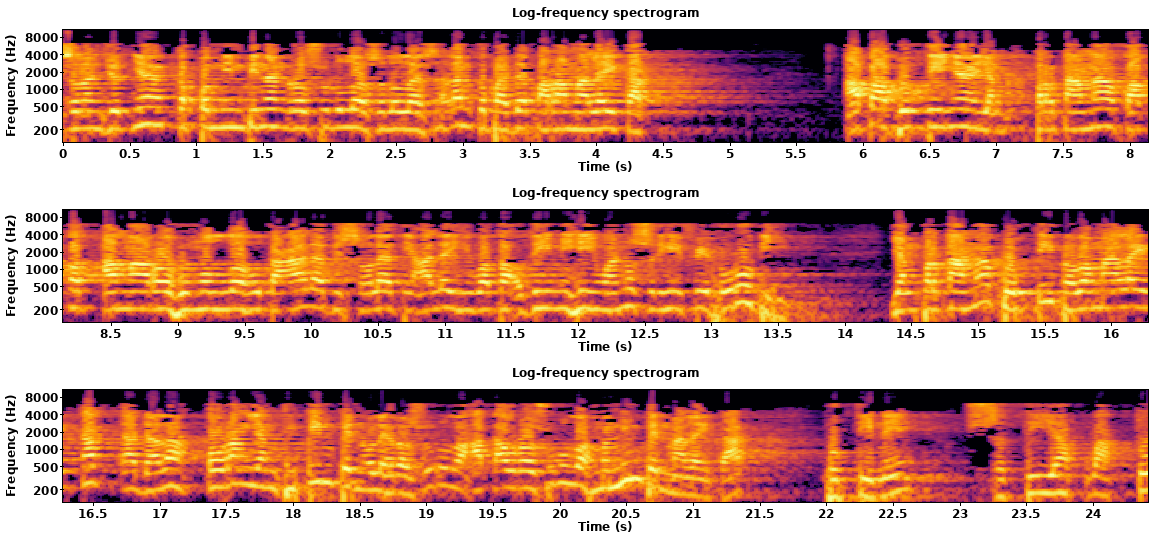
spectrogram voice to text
Selanjutnya kepemimpinan Rasulullah sallallahu alaihi wasallam kepada para malaikat. Apa buktinya? Yang pertama faqad amarahumullahu taala bisolati alaihi wa ta'dhimihi wa nusrihi fi hurubihi. Yang pertama bukti bahwa malaikat adalah orang yang dipimpin oleh Rasulullah atau Rasulullah memimpin malaikat. Bukti ini setiap waktu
